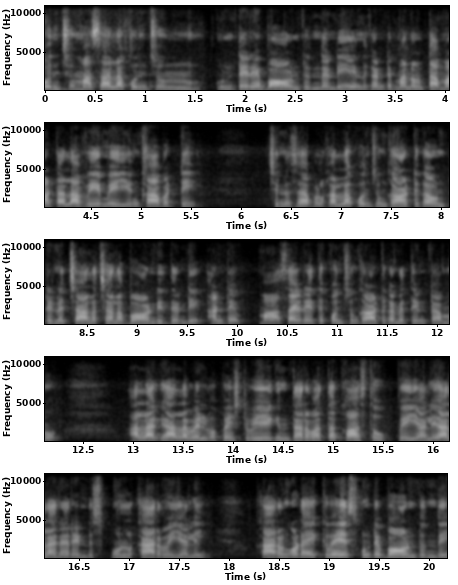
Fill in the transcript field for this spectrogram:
కొంచెం మసాలా కొంచెం ఉంటేనే బాగుంటుందండి. ఎందుకంటే మనం టమాటాలు అవేమి వేయం కాబట్టి చిన్న చేపల కల్లా కొంచెం ఘాటుగా ఉంటేనే చాలా చాలా బాగుండిద్దండి. అంటే మా సైడ్ అయితే కొంచెం ఘాటుగానే తింటాము. అలాగే అల్లం వెల్లువ పేస్ట్ వేగిన తర్వాత కాస్త ఉప్పు వేయాలి. అలానే రెండు స్పూన్ల కారం వేయాలి. కారం కూడా ఎక్కువ వేసుకుంటే బాగుంటుంది.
